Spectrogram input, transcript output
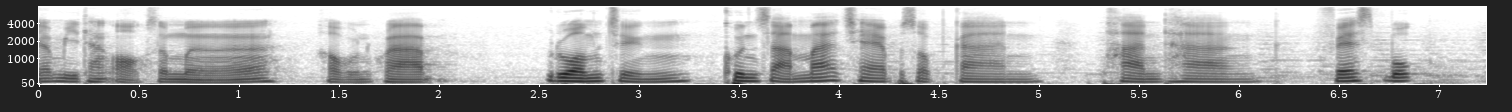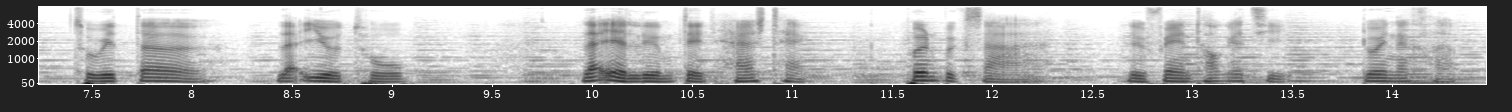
ย่อมมีทางออกเสมอ ขอบคุณครับ รวมถึงคุณสามารถแชร์ประสบการณ์ ผ่านทาง Facebook Twitter และ YouTube และอย่าลืมติด Hashtag เพื่อนปรึกษาหรือ f r ร e n d t a l k ด้วยนะครับ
